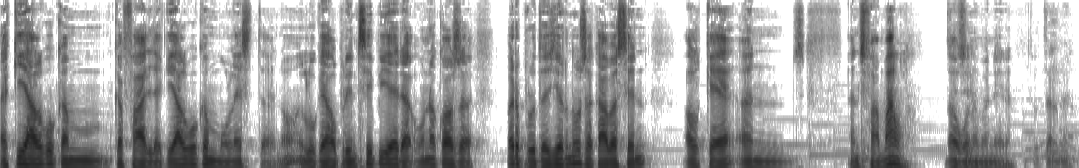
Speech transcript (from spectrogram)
aquí hi ha alguna que, em, que falla, aquí hi ha alguna que em molesta. No? El que al principi era una cosa per protegir-nos acaba sent el que ens, ens fa mal, d'alguna sí, sí. manera. Totalment.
